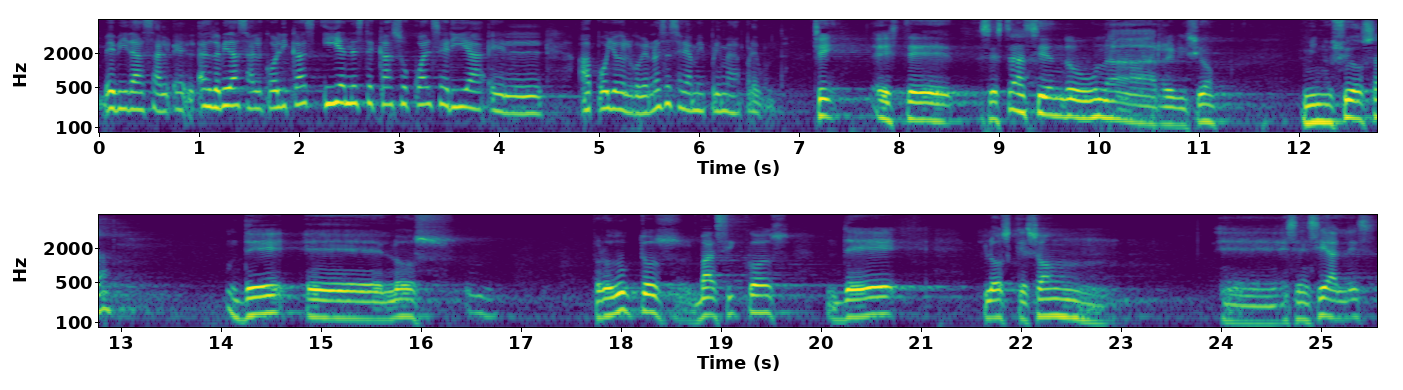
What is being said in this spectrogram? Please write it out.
bebidas, eh, las bebidas alcohólicas y en este caso, ¿cuál sería el apoyo del gobierno? Esa sería mi primera pregunta. Sí, este, se está haciendo una revisión minuciosa de los productos básicos de los que son eh, esenciales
